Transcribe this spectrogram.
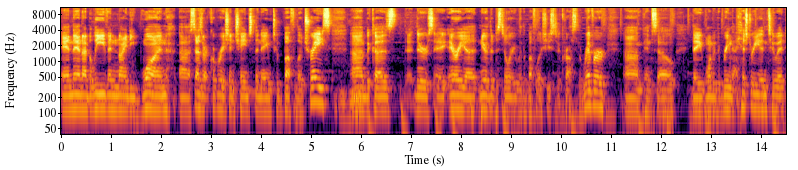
And then I believe in 91, uh, Sazerac Corporation changed the name to Buffalo Trace uh, because th- there's a area near the distillery where the buffaloes used to cross the river. Um, and so they wanted to bring that history into it.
